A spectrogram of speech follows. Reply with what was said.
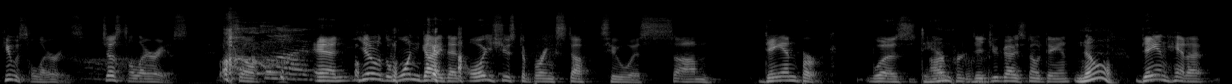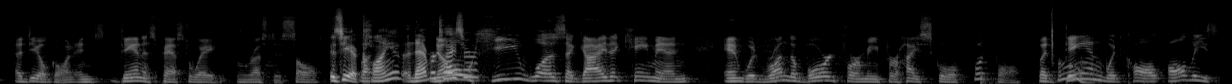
He was hilarious. Just hilarious. So, and you know, the one guy that always used to bring stuff to us, um, Dan Burke, was our. Dan pro- Did you guys know Dan? No. Dan had a, a deal going, and Dan has passed away. Rest his soul. Is he a But- client, an advertiser? No, he was a guy that came in and would run the board for me for high school football. But Oh. Dan would call all these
